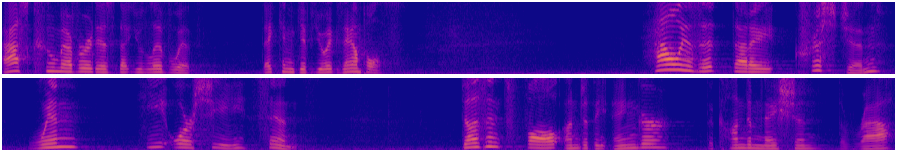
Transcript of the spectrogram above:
ask whomever it is that you live with. They can give you examples. How is it that a Christian, when he or she sins, doesn't fall under the anger, the condemnation, the wrath,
